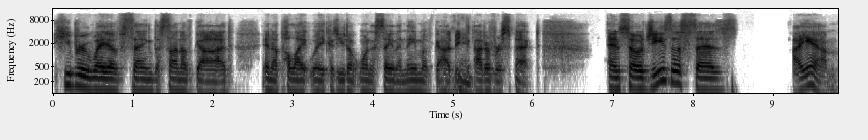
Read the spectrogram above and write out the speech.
Hebrew way of saying the Son of God in a polite way because you don't want to say the name of God be, out of respect. And so Jesus says, I am.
